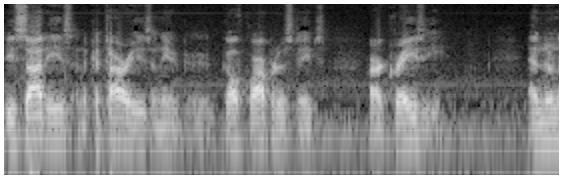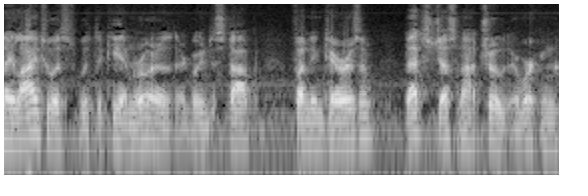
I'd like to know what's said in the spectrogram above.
These Saudis and the Qataris and the uh, Gulf cooperative states are crazy. And when they lie to us with the Kia Maruna that they're going to stop funding terrorism, that's just not true. They're working,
